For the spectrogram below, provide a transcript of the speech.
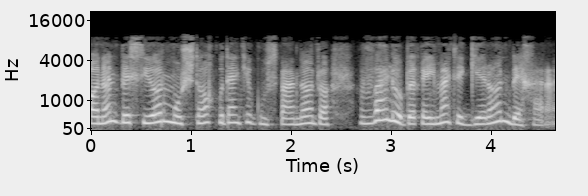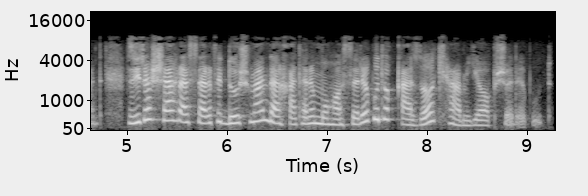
آنان بسیار مشتاق بودند که گوسفندان را ولو به قیمت گران بخرند زیرا شهر از طرف دشمن در خطر محاصره بود و غذا کمیاب شده بود.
